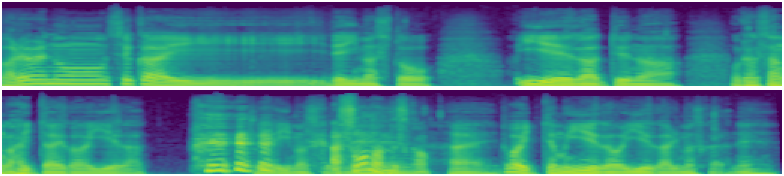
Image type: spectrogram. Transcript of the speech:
我々の世界で言いますといい映画っていうのはお客さんが入った映画がいい映画って 言いますけどね。あそうなんですか？はい。とは言ってもいい映画はいい映画ありますからね。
